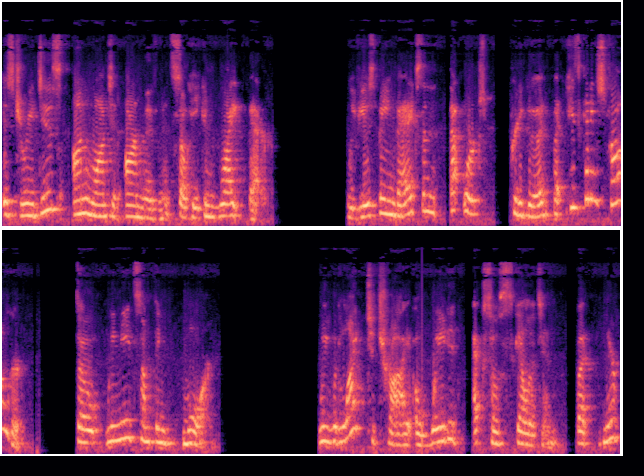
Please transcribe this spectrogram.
is to reduce unwanted arm movements so he can write better. We've used bean bags and that works pretty good, but he's getting stronger. So we need something more. We would like to try a weighted exoskeleton, but they're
